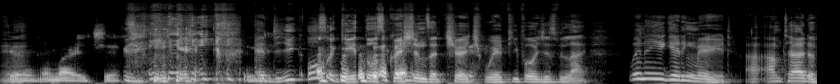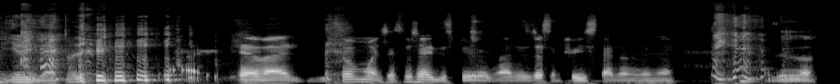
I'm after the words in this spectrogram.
Yeah. Yeah, no marriage. Yeah. and do you also get those questions at church where people will just be like, "When are you getting married?" I- I'm tired of hearing that. yeah, man. So much, especially this period, man. It's just increased. I don't even know. It's a lot.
